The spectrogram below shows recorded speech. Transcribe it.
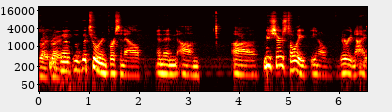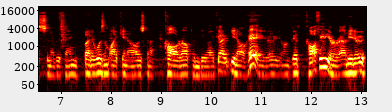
right, right. the, the touring personnel, and then um, uh, I mean Cher's totally you know very nice and everything, but it wasn't like you know I was gonna call her up and be like uh, you know hey uh, you want to get coffee or I mean it,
